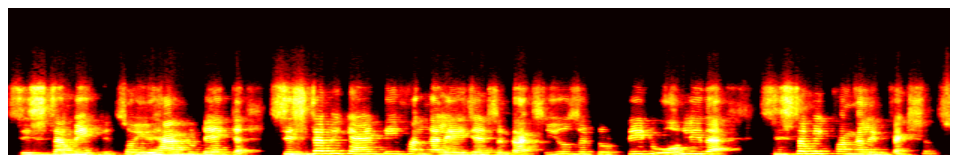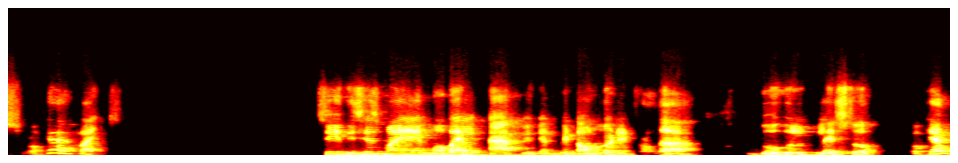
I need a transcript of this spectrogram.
systemic. So you have to take systemic antifungal agents, drugs used to treat only the systemic fungal infections. Okay, right. See, this is my mobile app. You can be downloaded from the Google Play Store. Okay,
